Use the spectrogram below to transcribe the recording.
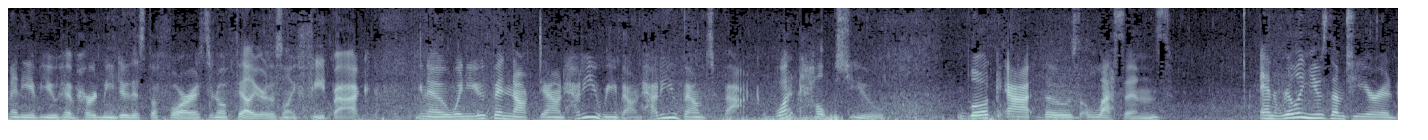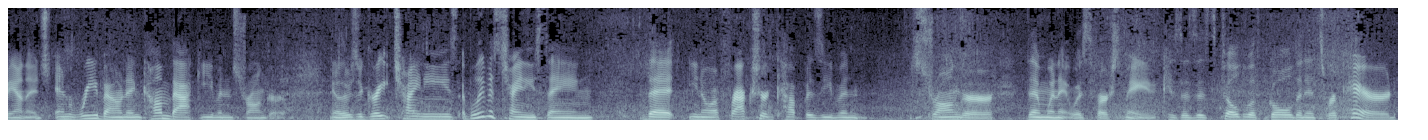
many of you have heard me do this before, it's no failure, there's only feedback you know, when you've been knocked down, how do you rebound? How do you bounce back? What helps you look at those lessons and really use them to your advantage and rebound and come back even stronger? You know, there's a great Chinese, I believe it's Chinese saying that, you know, a fractured cup is even stronger than when it was first made because as it's filled with gold and it's repaired,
